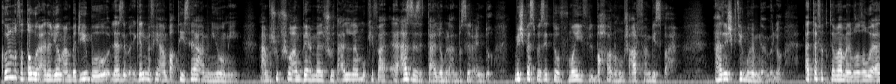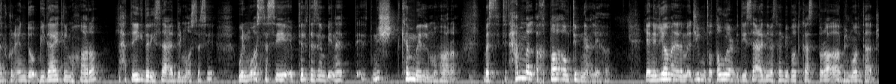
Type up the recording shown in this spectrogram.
كل متطوع أنا اليوم عم بجيبه لازم أقل ما في عم بعطيه ساعة من يومي. عم بشوف شو عم بيعمل شو تعلم وكيف أعزز التعلم اللي عم بصير عنده. مش بس بزته في مي في البحر وهو مش عارف عم بيسبح. هذا شيء كثير مهم نعمله. أتفق تماما المتطوع لازم يكون عنده بداية المهارة لحتى يقدر يساعد بالمؤسسة. والمؤسسة بتلتزم بإنها مش تكمل المهارة بس تتحمل اخطائها وتبني عليها. يعني اليوم أنا لما أجيب متطوع بدي يساعدني مثلا ببودكاست براءة بالمونتاج.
